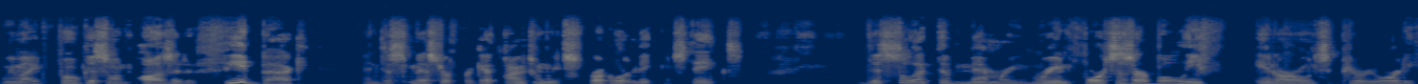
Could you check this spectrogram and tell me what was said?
We might focus on positive feedback and dismiss or forget times when we struggle or make mistakes. This selective memory reinforces our belief in our own superiority,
